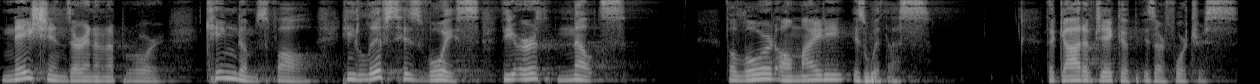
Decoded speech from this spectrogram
Nations are in an uproar. Kingdoms fall. He lifts his voice. The earth melts. The Lord Almighty is with us. The God of Jacob is our fortress.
